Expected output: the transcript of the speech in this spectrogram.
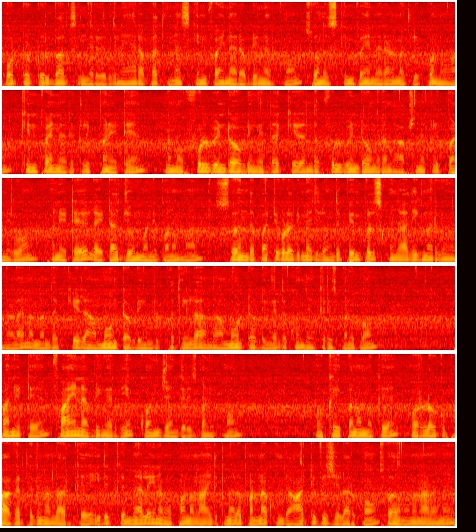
ஃபோட்டோ டூல் பாக்ஸுங்கிறதுக்கு நேராக பார்த்தீங்கன்னா ஸ்கின் ஃபைனர் அப்படின்னு இருக்கும். ஸோ அந்த ஸ்கின் ஃபைனரை நம்ம கிளிக் பண்ணுவோம். ஸ்கின் ஃபைனரை கிளிக் பண்ணிவிட்டு நம்ம ஃபுல் விண்டோ அப்படிங்கிறத கீழே அந்த ஃபுல் விண்டோங்கிற அந்த ஆப்ஷனை கிளிக் பண்ணிடுவோம். பண்ணிவிட்டு லைட்டாக ஜூம் பண்ணிப்போம் நம்ம. ஸோ இந்த பர்டிகுலர் இமேஜில் வந்து பிம்பிள்ஸ் கொஞ்சம் அதிகமாக இருக்கிறதுனால நம்ம அந்த கீழே அமௌண்ட் அப்படிங்கிறது பார்த்தீங்களா அந்த அமௌண்ட் அப்படிங்கிறத கொஞ்சம் இன்க்ரீஸ் பண்ணிப்போம். பண்ணிவிட்டு ஃபைன் அப்படிங்கிறதையும் கொஞ்சம் இன்க்ரீஸ் பண்ணிப்போம். ஓகே இப்போ நமக்கு ஓரளவுக்கு பார்க்குறதுக்கு நல்லாயிருக்கு இதுக்கு மேலேயும் நம்ம பண்ணலாம். இதுக்கு மேலே பண்ணால் கொஞ்சம் ஆர்டிஃபிஷியலாக இருக்கும். ஸோ அதனால் நான்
